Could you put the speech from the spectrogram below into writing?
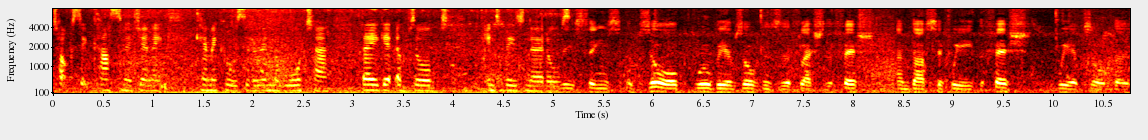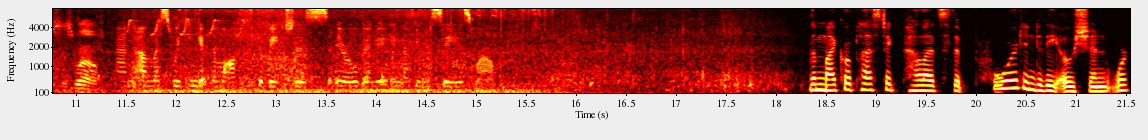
toxic carcinogenic chemicals that are in the water, they get absorbed into these nurdles. These things absorb, will be absorbed into the flesh of the fish, and thus if we eat the fish, we absorb those as well. And unless we can get them off the beaches, they're all going to end up in the sea as well. The microplastic pellets that poured into the ocean were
